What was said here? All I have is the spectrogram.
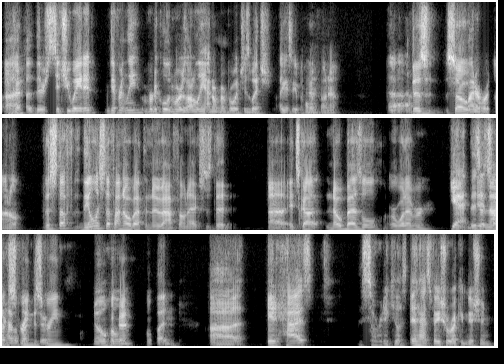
Uh, Okay. they're situated differently, vertical and horizontally. I don't remember which is which. I guess I could pull Okay. my phone out. Uh, Does so mine are horizontal. The stuff the only stuff I know about the new iPhone X is that uh, it's got no bezel or whatever. Yeah, this it's does not like have a screen to screen. No home, Okay. home button. Uh, it has. It's so ridiculous. It has facial recognition.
